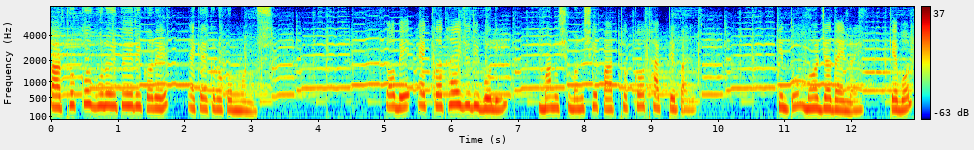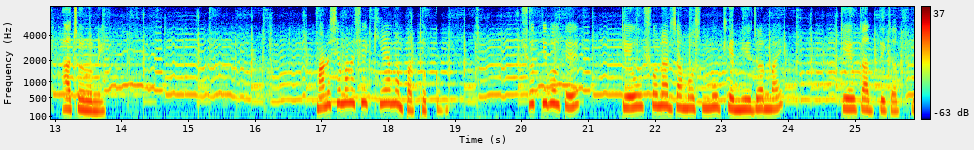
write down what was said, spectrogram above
পার্থক্যগুলোই তৈরি করে এক এক রকম মানুষ। তবে এক কথায় যদি বলি, মানুষে মানুষে পার্থক্য থাকতে পারে। কিন্তু মর্যাদায় নয়, কেবল আচরণে। মানুষে মানুষে কি এমন পার্থক্য? সত্যি বলতে কেউ সোনার চামচ মুখে নিয়ে জন্মায়, কেউ কাঁদতে কাঁদতে।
